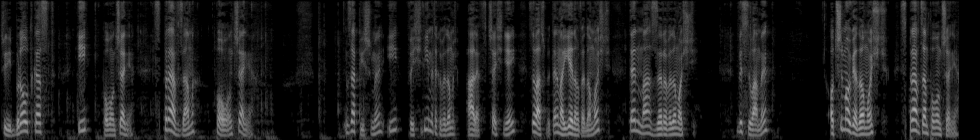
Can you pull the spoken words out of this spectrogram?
Czyli broadcast i połączenie. Sprawdzam połączenie. Zapiszmy i wyślijmy taką wiadomość, ale wcześniej, zobaczmy, ten ma jedną wiadomość, ten ma zero wiadomości. Wysyłamy. Otrzymał wiadomość, sprawdzam połączenie,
